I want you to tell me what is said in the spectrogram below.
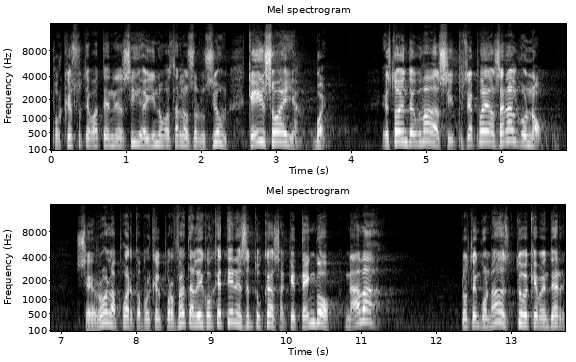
Porque esto te va a tener así, ahí no va a estar la solución. ¿Qué hizo ella? Bueno, estoy endeudada, sí. ¿Se puede hacer algo? No. Cerró la puerta porque el profeta le dijo, ¿qué tienes en tu casa? ¿Qué tengo? Nada. No tengo nada, tuve que vender,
